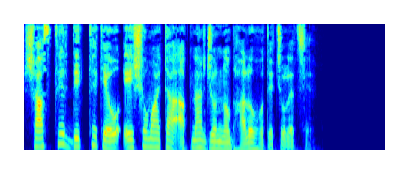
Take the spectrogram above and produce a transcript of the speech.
স্বাস্থ্যের দিক থেকেও এই সময়টা আপনার জন্য ভালো হতে চলেছে।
